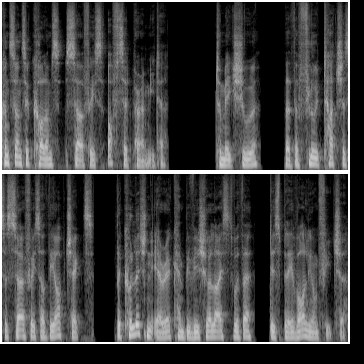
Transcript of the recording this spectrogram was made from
concerns the column's surface offset parameter. To make sure that the fluid touches the surface of the objects, the collision area can be visualized with a display volume feature.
